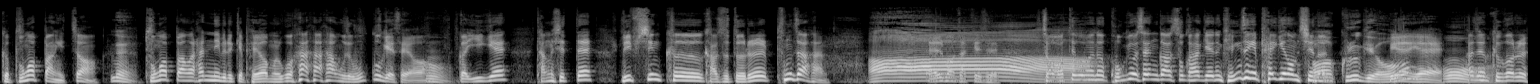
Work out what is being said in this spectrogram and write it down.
그 붕어빵 있죠. 네. 붕어빵을 한 입 이렇게 베어 물고 하하하 웃고 계세요. 어. 그러니까 이게 당시 때 립싱크 가수들을 풍자한 아. 앨범 자켓이. 저 어떻게 보면은 고교생 가수가 하기에는 굉장히 패기 넘치는. 아, 그러게요. 예, 예. 어. 하지만 그거를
